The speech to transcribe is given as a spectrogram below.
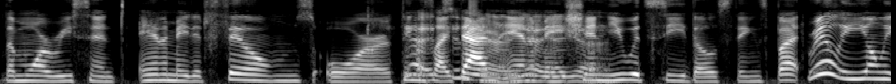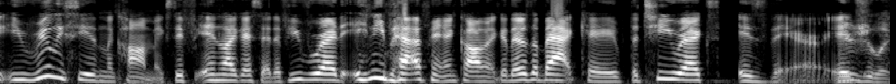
the more recent animated films or things it's like in that there. in Yeah, yeah, animation. yeah. You would see those things, but really, you only you really see it in the comics. If and like I said, if you've read any Batman comic and there's a Batcave, the T Rex is there. It- Usually.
